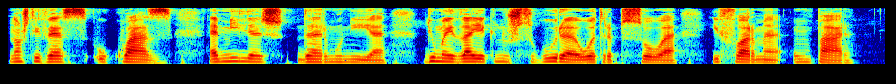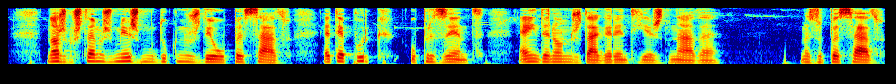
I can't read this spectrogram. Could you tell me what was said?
não estivesse o quase a milhas da harmonia, de uma ideia que nos segura a outra pessoa e forma um par. Nós gostamos mesmo do que nos deu o passado, até porque o presente ainda não nos dá garantias de nada. Mas o passado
